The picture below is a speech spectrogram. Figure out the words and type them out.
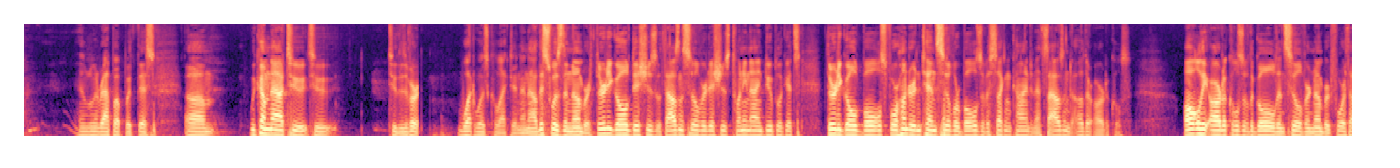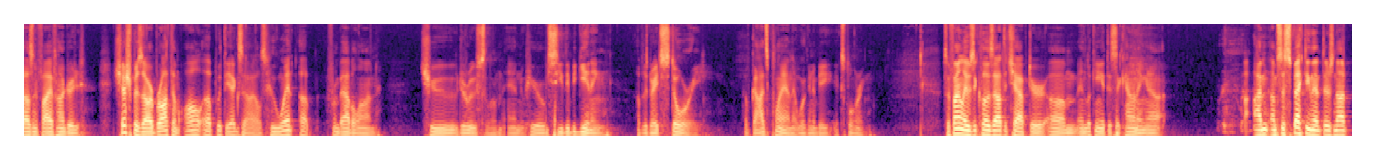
and we're going to wrap up with this. Um, we come now to, to, to the verse. What was collected? And now this was the number 30 gold dishes, 1,000 silver dishes, 29 duplicates, 30 gold bowls, 410 silver bowls of a second kind, and 1,000 other articles. All the articles of the gold and silver numbered 4,500. Sheshbazzar brought them all up with the exiles who went up from Babylon to Jerusalem. And here we see the beginning of the great story of God's plan that we're going to be exploring. So, finally, as we close out the chapter um, and looking at this accounting, uh, I'm, I'm, suspecting that there's not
